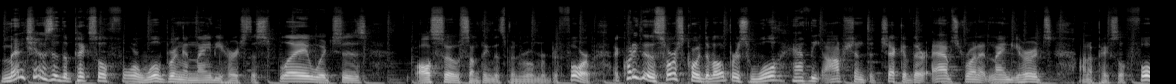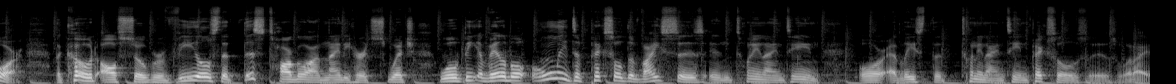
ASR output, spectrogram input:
mentions that the Pixel 4 will bring a 90 Hz display, which is also something that's been rumored before. According to the source code, developers will have the option to check if their apps run at 90 Hz on a Pixel 4. The code also reveals that this toggle on 90 Hz switch will be available only to Pixel devices in 2019 or at least the 2019 pixels is what I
